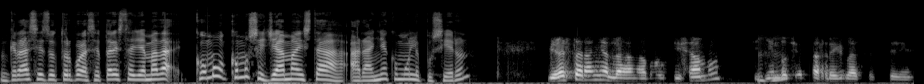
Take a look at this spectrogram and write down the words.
Gracias, doctor, por aceptar esta llamada. ¿Cómo, cómo se llama esta araña? ¿Cómo le pusieron? Mira, esta araña la bautizamos siguiendo ciertas reglas este,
